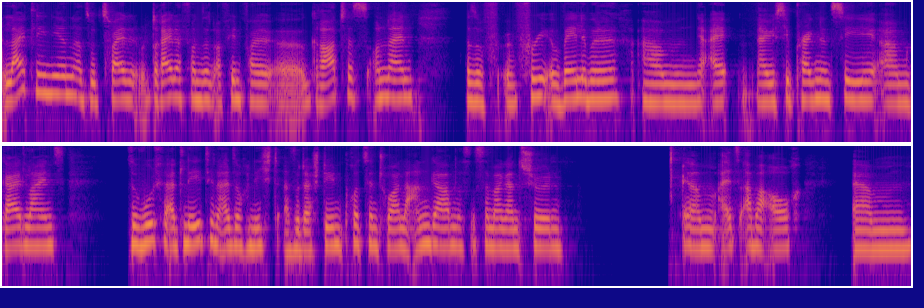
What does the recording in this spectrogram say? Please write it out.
Leitlinien, also zwei, drei davon sind auf jeden Fall äh, gratis online, also free available, ähm, IOC Pregnancy ähm, Guidelines, sowohl für Athletinnen als auch nicht. Also da stehen prozentuale Angaben, das ist immer ganz schön, ähm, als aber auch ähm,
